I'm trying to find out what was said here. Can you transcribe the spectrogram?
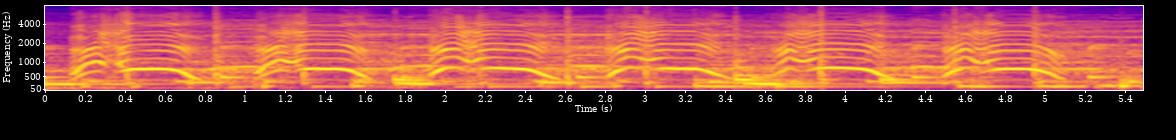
عيب عيب عيب عيب عيب عيب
